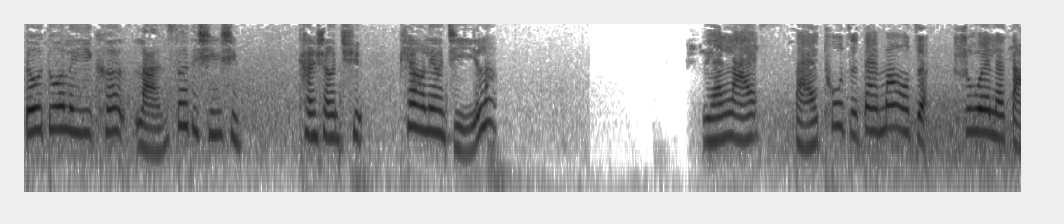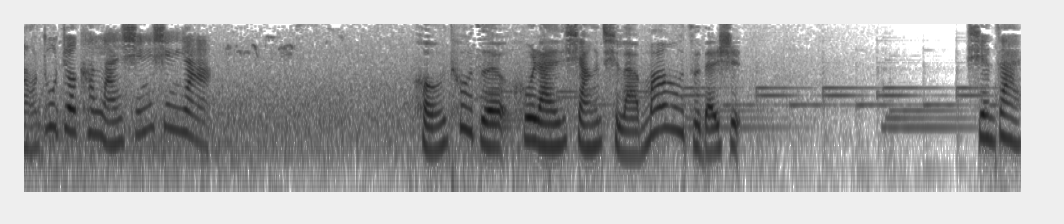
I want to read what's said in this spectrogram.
都多了一颗蓝色的星星，看上去漂亮极了。原来白兔子戴帽子是为了挡住这颗蓝星星呀！红兔子忽然想起了帽子的事。现在，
